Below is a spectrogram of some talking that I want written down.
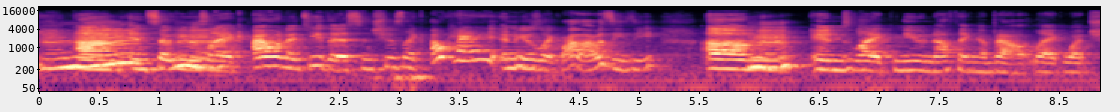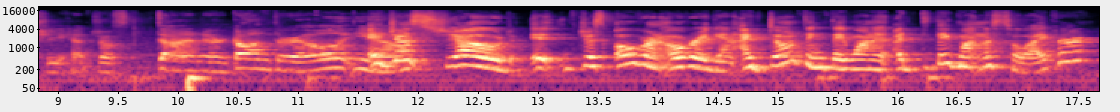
Mhm. Um, and so he was Mhm. like, "I want to do this," and she was like, "Okay," and he was like, "Wow, that was easy." Um, Mhm. and like knew nothing about like what she had just done or gone through. You know? It just showed it just over and over again. I don't think they wanted. I, did they want us to like her?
